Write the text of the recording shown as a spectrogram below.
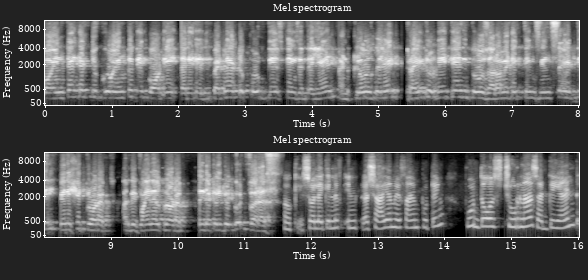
are intended to go into the body, then it is better to put these things at the end and close the lid. Try to retain those aromatic things inside the finished product or the final product, and that will be good for us. Okay, so like in in kashayam, if I'm putting, put those churnas at the end,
